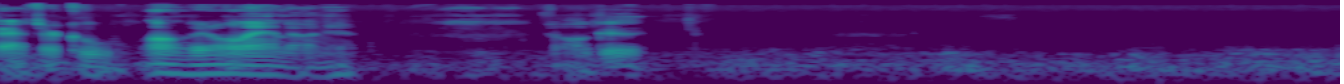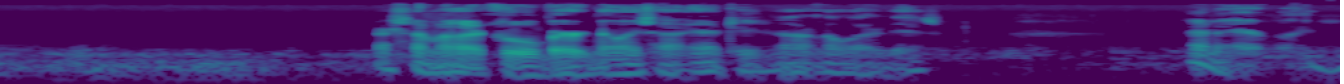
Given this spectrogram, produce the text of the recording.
Bats are cool, as long as they don't land on you. All good. There's some other cool bird noise out here too. I don't know what it is. And an airplane.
